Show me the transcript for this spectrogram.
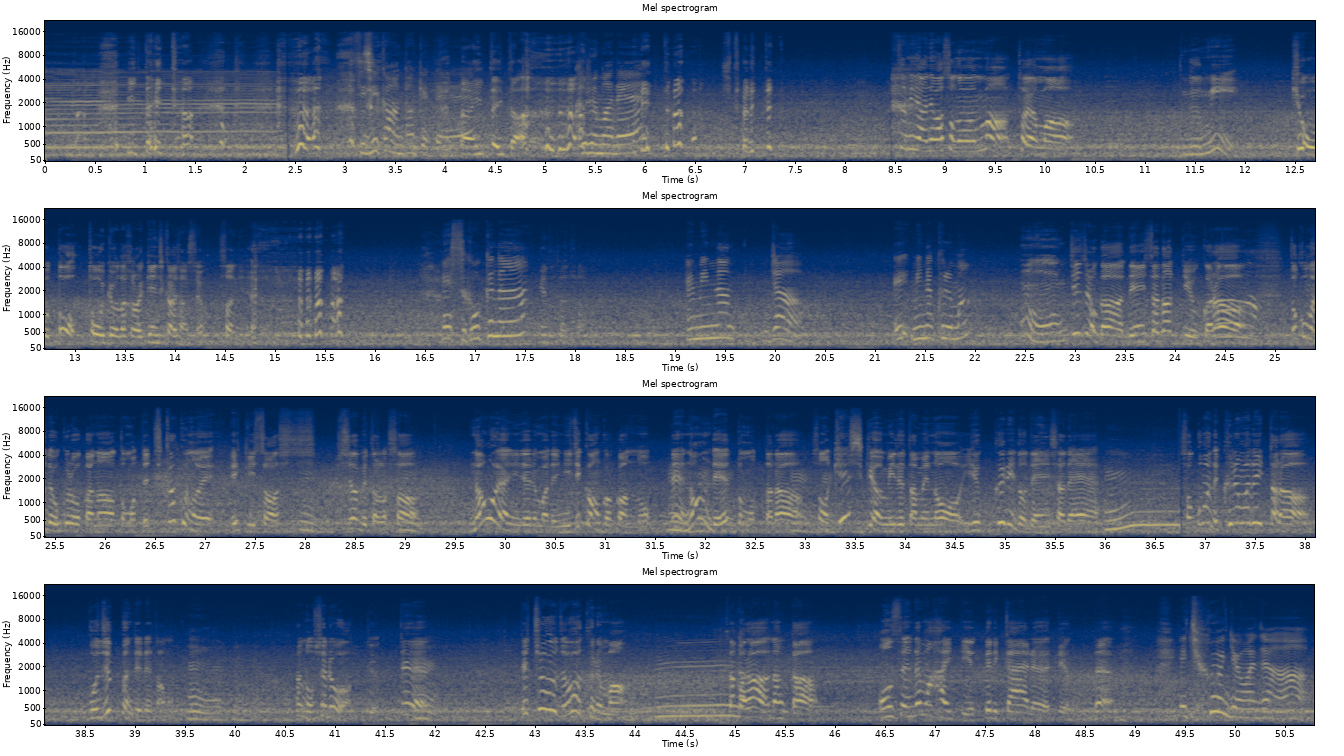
行っ た行った7時間かけて。あいたいた。車で？一人で。ちなみに姉はそのまんま富山組京都東京だから現地解散ですよ。3人で。えすごくない？現地解散えみんなじゃあえみんな車？うんうん次女が電車だって言うからどこまで送ろうかなと思って近くの駅さ、し調べたらさ、名古屋に出るまで2時間かかんの。で、うん。なんで？と思ったら、うん。その景色を見るためのゆっくりの電車でう、ん。そこまで車で行ったら50分で出たの。うん「乗せるわ」って言って、で長女は車。だからなんか温泉でも入ってゆっくり帰るって言って。え長女はじゃあう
